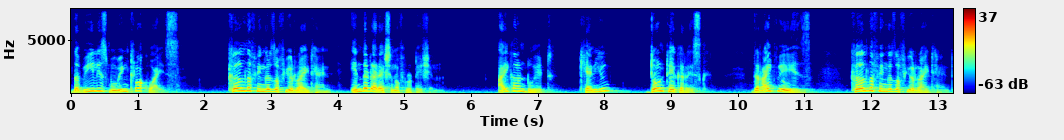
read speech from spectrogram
the wheel is moving clockwise. Curl the fingers of your right hand in the direction of rotation. I can't do it. Can you? Don't take a risk. The right way is curl the fingers of your right hand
